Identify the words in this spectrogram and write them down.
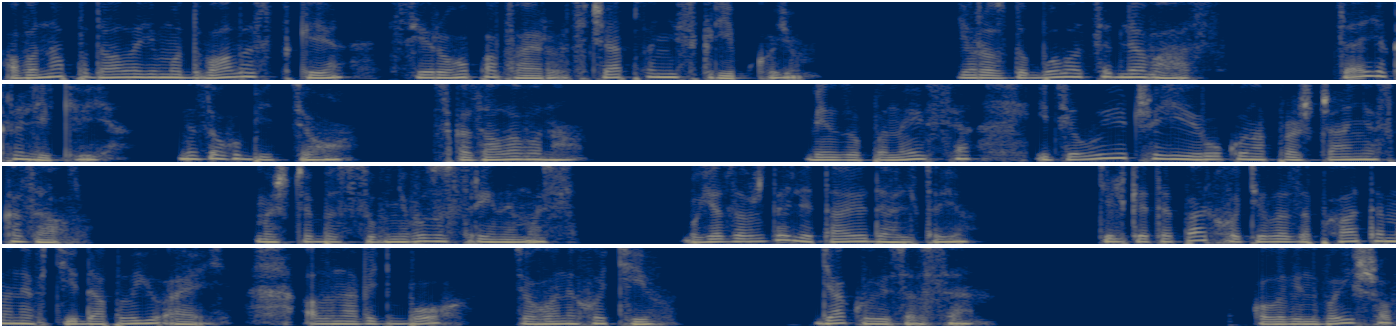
а вона подала йому два листки сірого паперу, зчеплені скріпкою. Я роздобула це для вас. Це як реліквія. Не загубіть цього, сказала вона. Він зупинився і, цілуючи їй руку на прощання, сказав Ми ще без сумніву зустрінемось, бо я завжди літаю дельтою. Тільки тепер хотіла запхати мене в TWA, але навіть Бог цього не хотів. Дякую за все. Коли він вийшов,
